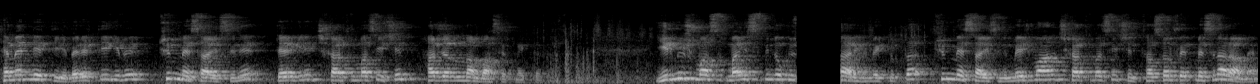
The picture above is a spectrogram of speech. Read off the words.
temenni ettiğini belirttiği gibi tüm mesaisini derginin çıkartılması için harcadığından bahsetmektedir. 23 Mayıs 1900 tarihli mektupta tüm mesaisini mecmuanın çıkartılması için tasarruf etmesine rağmen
